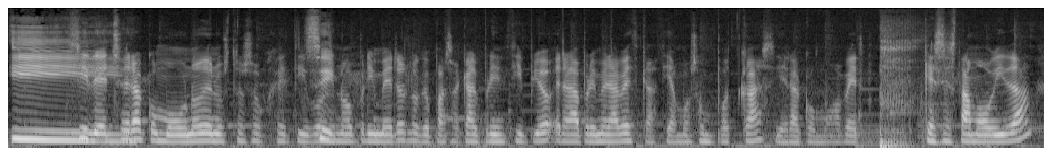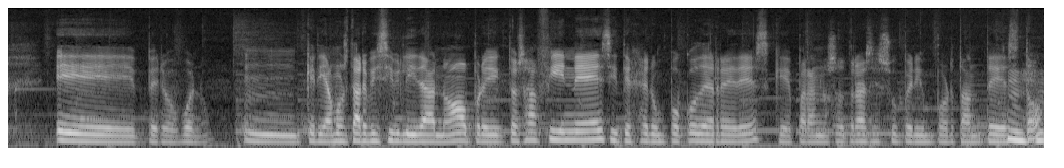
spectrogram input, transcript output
Y... Sí, de hecho era como uno de nuestros objetivos, Sí. ¿no? Primeros, lo que pasa que al principio era la primera vez que hacíamos un podcast y era como, a ver, ¿qué es esta movida? Eh, pero bueno, mm, queríamos dar visibilidad ¿no? a proyectos afines y tejer un poco de redes, que para nosotras es súper importante esto.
